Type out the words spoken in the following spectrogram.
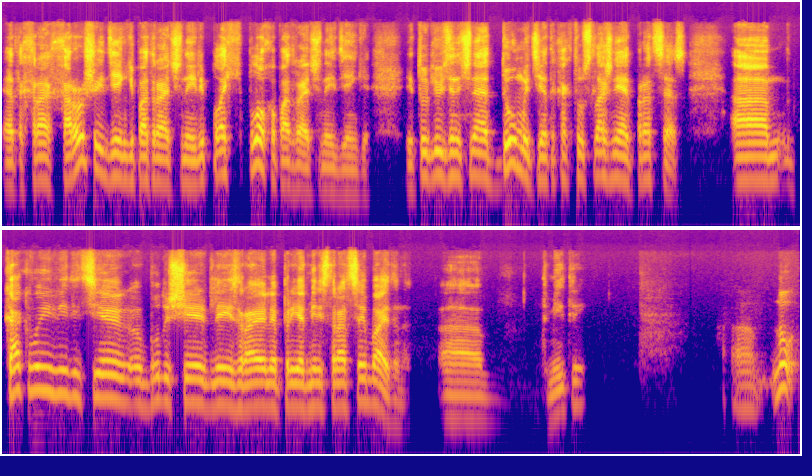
Это хорошие деньги потраченные или плохи, плохо потраченные деньги? И тут люди начинают думать, и это как-то усложняет процесс. А, как вы видите будущее для Израиля при администрации Байдена? А, Дмитрий? Э, ну,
